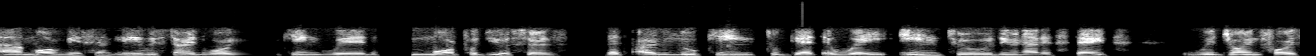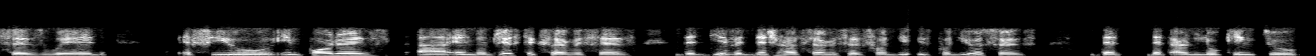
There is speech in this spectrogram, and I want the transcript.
Uh, more recently, we started working with more producers that are looking to get a way into the United States. We joined forces with a few importers uh, and logistics services that give additional services for these producers that that are looking to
